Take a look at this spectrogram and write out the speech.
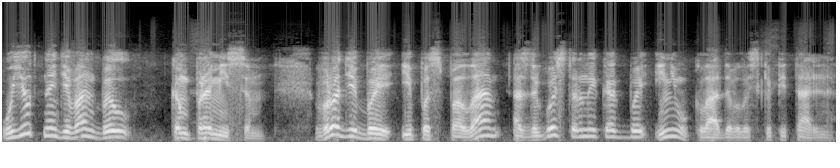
Уютный диван был компромиссом. Вроде бы и поспала, а с другой стороны, как бы и не укладывалась капитально.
